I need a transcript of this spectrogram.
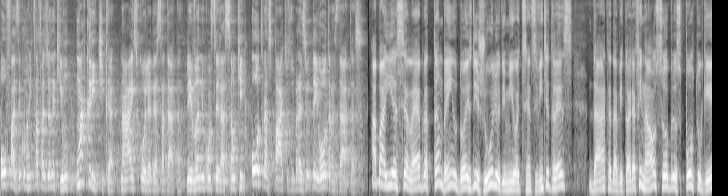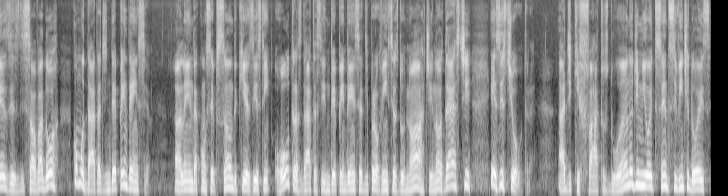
ou fazer como a gente está fazendo aqui, um, uma crítica na escolha dessa data, levando em consideração que outras partes do Brasil têm outras datas. A Bahia celebra também o 2 de julho de 1823 data da vitória final sobre os portugueses de Salvador, como data de independência. Além da concepção de que existem outras datas de independência de províncias do Norte e Nordeste, existe outra, a de que fatos do ano de 1822,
